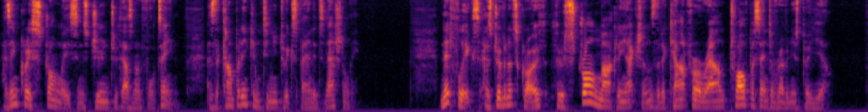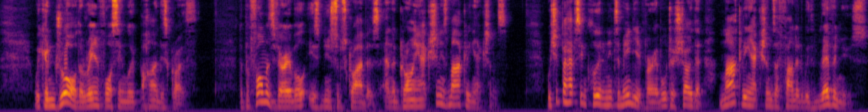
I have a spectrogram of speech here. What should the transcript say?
has increased strongly since June 2014, as the company continued to expand internationally. Netflix has driven its growth through strong marketing actions that account for around 12% of revenues per year. We can draw the reinforcing loop behind this growth. The performance variable is new subscribers, and the growing action is marketing actions. We should perhaps include an intermediate variable to show that marketing actions are funded with revenues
